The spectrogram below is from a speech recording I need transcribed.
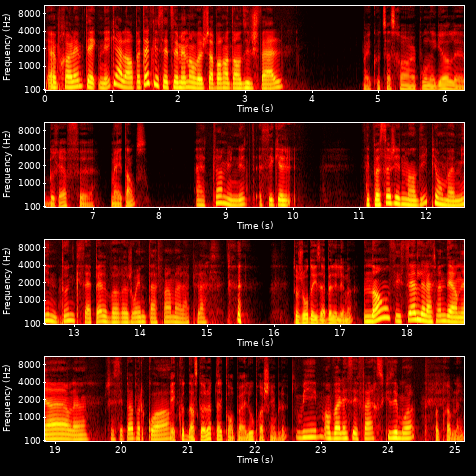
Il y a un problème technique, alors peut-être que cette semaine, on va juste avoir entendu le cheval. Ben, écoute, ça sera un Pony Girl euh, bref, euh, mais intense. Attends une minute, c'est que... C'est pas ça que j'ai demandé, puis on m'a mis une tune qui s'appelle « Va rejoindre ta femme à la place Toujours d'Isabelle Élément. ». Non, c'est celle de la semaine dernière, là. Je sais pas pourquoi. Ben, écoute, dans ce cas-là, peut-être qu'on peut aller au prochain bloc. Oui, on va laisser faire, excusez-moi. Pas de problème.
